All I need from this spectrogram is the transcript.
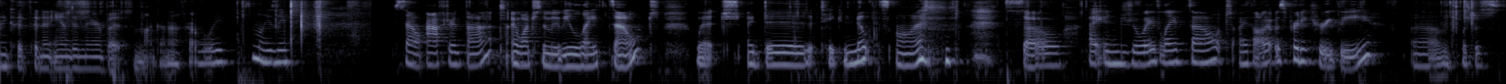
I could put an and in there, but I'm not gonna probably. I'm lazy. So after that, I watched the movie Lights Out, which I did take notes on. so I enjoyed Lights Out. I thought it was pretty creepy, um, which is,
